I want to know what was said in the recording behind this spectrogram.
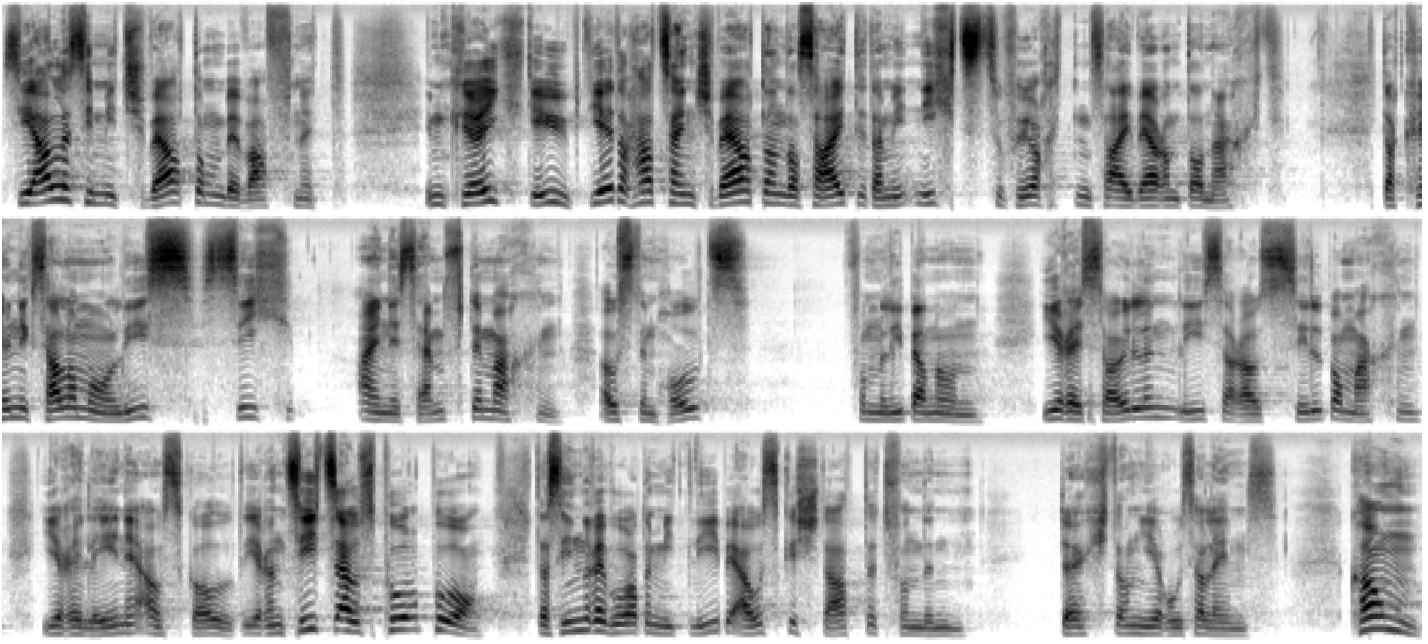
Sie alle sind mit Schwertern bewaffnet, im Krieg geübt. Jeder hat sein Schwert an der Seite, damit nichts zu fürchten sei während der Nacht. Der König Salomon ließ sich eine Sänfte machen aus dem Holz vom Libanon. Ihre Säulen ließ er aus Silber machen, ihre Lehne aus Gold, ihren Sitz aus Purpur. Das Innere wurde mit Liebe ausgestattet von den Töchtern Jerusalems. Komm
